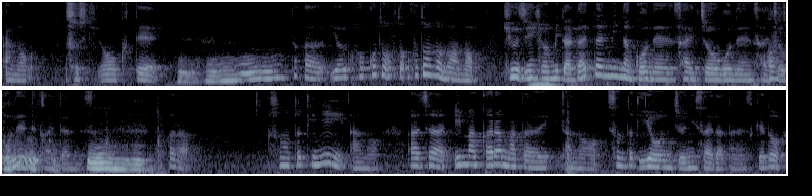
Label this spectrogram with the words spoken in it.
あの組織が多くて。うん。だからよほほとほとんどのあの求人票見たら大体みんな5年最長5年最長5年って書いてあるんですうんうんだからその時にあのあじゃあ今からまたあのその時42歳だったんですけど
